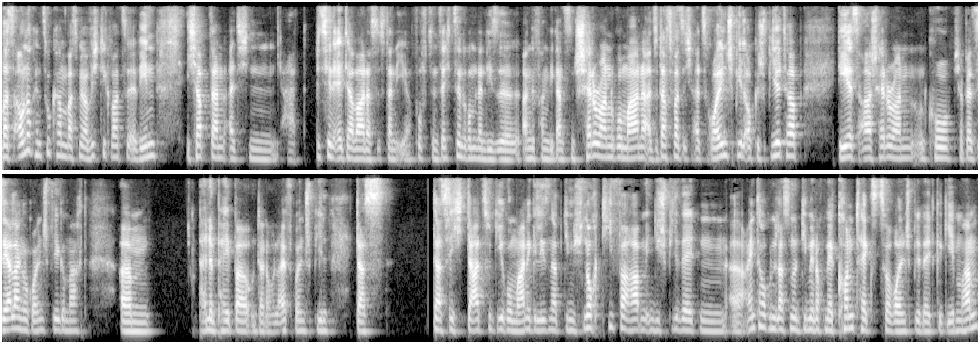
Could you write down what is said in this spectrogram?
was auch noch hinzukam, was mir auch wichtig war zu erwähnen, ich habe dann, als ich ein ja, bisschen älter war, das ist dann eher 15, 16 rum, dann diese angefangen, die ganzen Shadowrun-Romane, also das, was ich als Rollenspiel auch gespielt habe, DSA, Shadowrun und Co. Ich habe ja sehr lange Rollenspiel gemacht, ähm, Pen and Paper und dann auch Live-Rollenspiel, das dass ich dazu die Romane gelesen habe, die mich noch tiefer haben in die Spielwelten äh, eintauchen lassen und die mir noch mehr Kontext zur Rollenspielwelt gegeben haben.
